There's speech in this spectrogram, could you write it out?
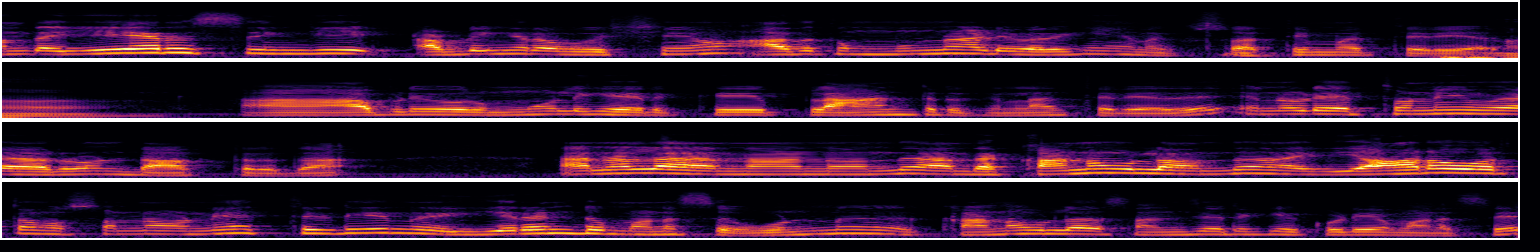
அந்த ஏறு சிங்கி அப்படிங்கிற விஷயம் அதுக்கு முன்னாடி வரைக்கும் எனக்கு சத்தியமாக தெரியாது. அப்படி ஒரு மூலிகை இருக்குது பிளான்ட் இருக்குலாம் தெரியாது. என்னுடைய துணைவியாரும் டாக்டர் தான். அதனால் நான் வந்து அந்த கனவுல வந்து யாரோ ஒருத்தவங்க சொன்ன உடனே திடீர்னு இரண்டு மனசு. ஒன்று கனவுல சஞ்சரிக்கக்கூடிய மனசு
